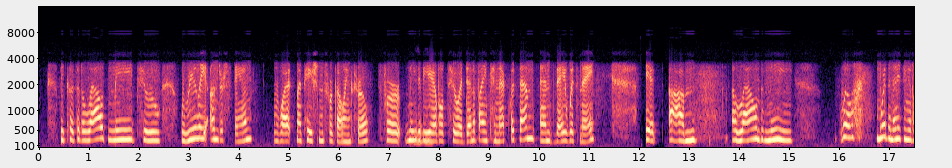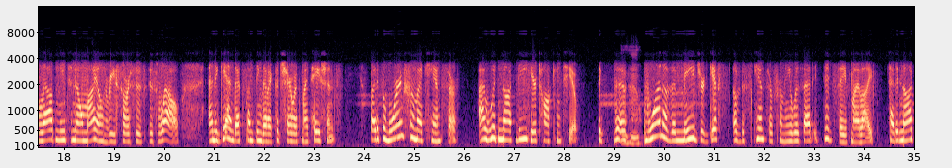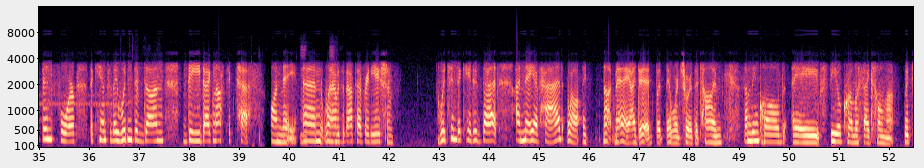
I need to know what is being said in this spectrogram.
because it allowed me to really understand what my patients were going through, for me to be able to identify and connect with them, and they with me. It um, allowed me, well, more than anything, it allowed me to know my own resources as well. And again, that's something that I could share with my patients. But if it weren't for my cancer, I would not be here talking to you. The, the Mm-hmm. one of the major gifts of this cancer for me was that it did save my life. Had it not been for the cancer, they wouldn't have done the diagnostic tests on me. And when I was about to have radiation, which indicated that I may have had, well, I, not may, I did, but they weren't sure at the time, something called a pheochromocytoma, which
